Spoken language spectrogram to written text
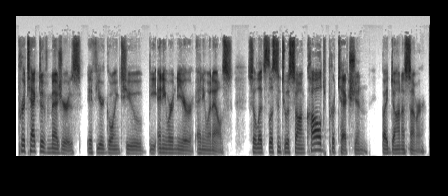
protective measures if you're going to be anywhere near anyone else. So let's listen to a song called Protection by Donna Summer.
